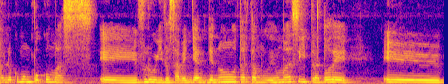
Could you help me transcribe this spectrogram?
hablo como un poco más eh, fluido, ¿saben? Ya, ya, no tartamudeo más y trato de eh,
